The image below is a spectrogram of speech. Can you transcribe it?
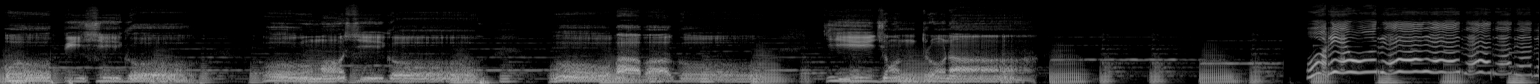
ও পিসি গো, ও মাসি গো, ও বাবা গো, কি যন্ত্রণা। ওরে ওরে, রে রে রে রে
